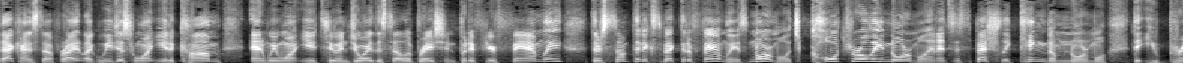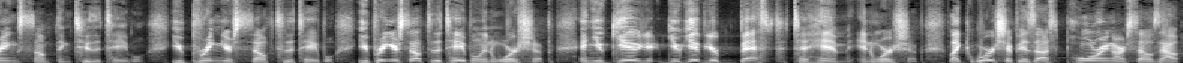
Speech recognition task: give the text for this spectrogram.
That kind of stuff, right? Like we just want you to come and we want you to enjoy the celebration. But if you're family, there's something expected of family. It's normal, it's culturally normal, and it's especially kingdom normal that you bring something to the table. You bring yourself to the table. You bring yourself to the table in worship, and you give, you give your best to Him in worship. Like worship is us pouring ourselves out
